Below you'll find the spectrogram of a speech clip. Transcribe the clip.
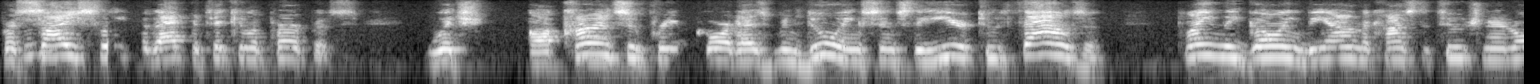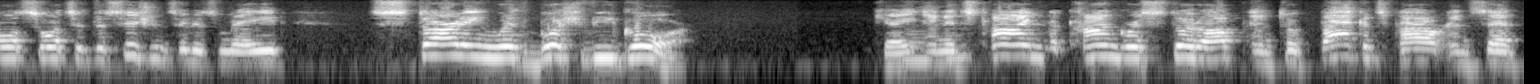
precisely for that particular purpose, which our current Supreme Court has been doing since the year 2000, plainly going beyond the Constitution and all sorts of decisions it has made, starting with Bush v. Gore. Okay, Mhm. and it's time the Congress stood up and took back its power and said,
